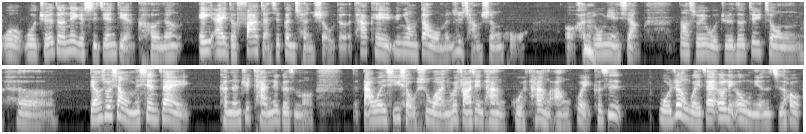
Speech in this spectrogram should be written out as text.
我我觉得那个时间点，可能 AI 的发展是更成熟的，它可以运用到我们日常生活，呃，很多面向。嗯那所以我觉得这种呃，比方说像我们现在可能去谈那个什么达文西手术啊，你会发现它很贵，它很昂贵。可是我认为在二零二五年的之后，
